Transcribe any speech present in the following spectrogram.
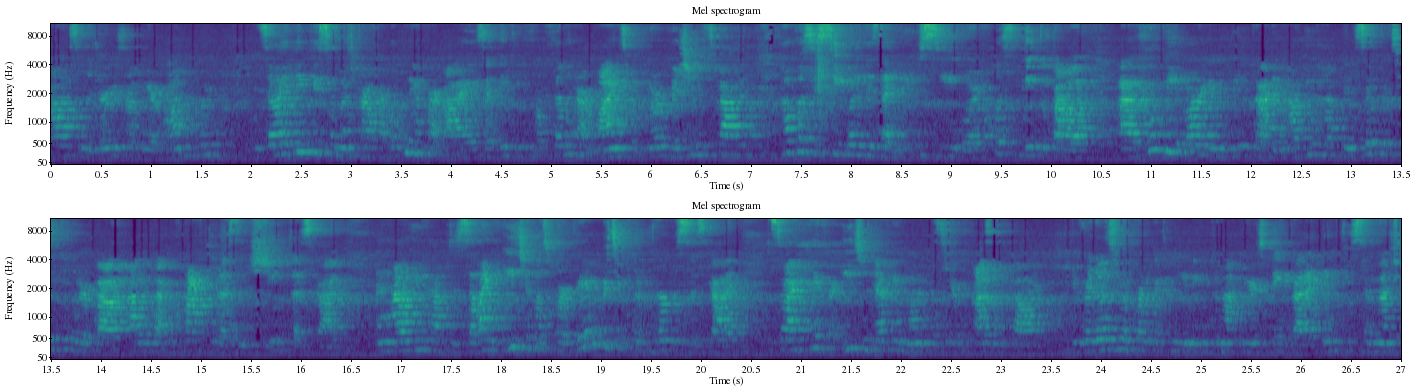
past and the journeys that we are on, Lord. And so I thank you so much, God, for opening up our eyes. I thank you for filling our minds with your visions, God. Help us to see what it is that you see, Lord. Help us think about uh, who we are in you, God, and how you have been so particular about how you have crafted us and shaped us, God, and how you have designed each of us for very particular purposes, God. So I pray for each and every one of us here present, God. And for those who are part of the community who are not here today, God, I thank you so much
